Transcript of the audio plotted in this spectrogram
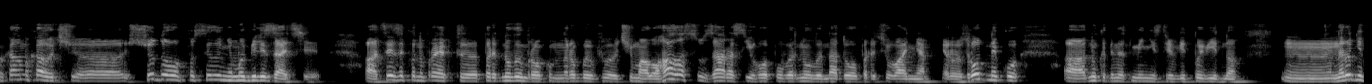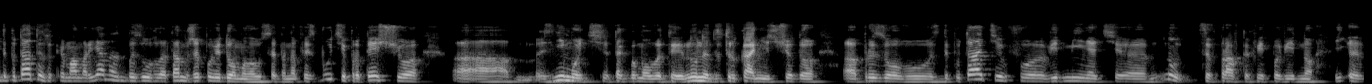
Михайло Михайлович, е, щодо посилення мобілізації, а цей законопроект е, перед новим роком наробив чимало галасу. Зараз його повернули на доопрацювання розробнику. Ну, кабінет міністрів відповідно народні депутати, зокрема Мар'яна Безугла, там вже повідомила у себе на Фейсбуці про те, що а, знімуть, так би мовити, ну недоторканність щодо а, призову з депутатів, відмінять. Е, ну це в правках відповідно е,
